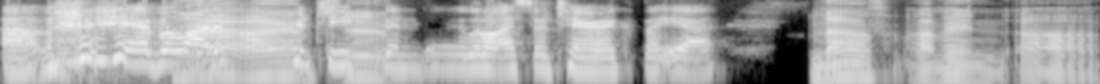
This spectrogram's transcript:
um, I have a lot yeah, of critiques and a little esoteric, but yeah. No, I mean, uh,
